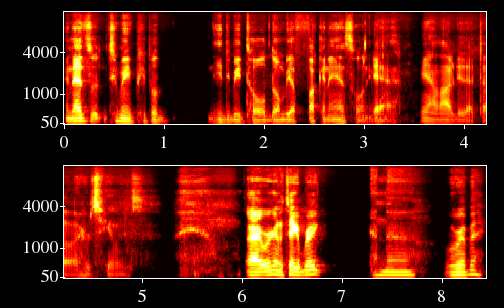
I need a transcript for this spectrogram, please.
and that's what too many people need to be told. Don't be a fucking asshole anymore. yeah you're not allowed to do that though it hurts feelings Yeah. All right, we're gonna take a break, and uh, we'll be right back.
